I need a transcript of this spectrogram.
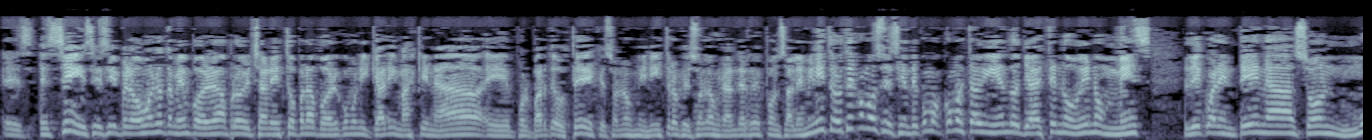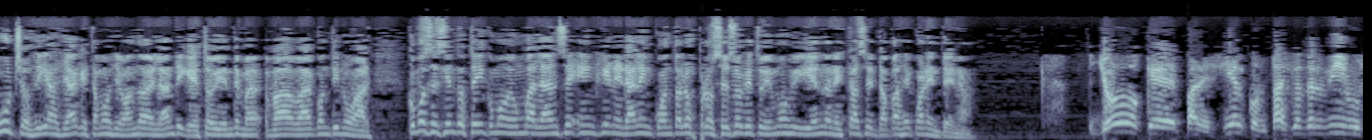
Es, sí, sí, sí, pero bueno también poder aprovechar esto para poder comunicar y más que nada eh, por parte de ustedes, que son los ministros, que son los grandes responsables. Ministro, ¿usted cómo se siente? ¿Cómo, cómo está viviendo ya este noveno mes de cuarentena? Son muchos días ya que estamos llevando adelante y que esto evidentemente va, va a continuar. ¿Cómo se siente usted y cómo ve un balance en general en cuanto a los procesos que estuvimos viviendo en estas etapas de cuarentena? Yo que padecí el contagio del virus,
